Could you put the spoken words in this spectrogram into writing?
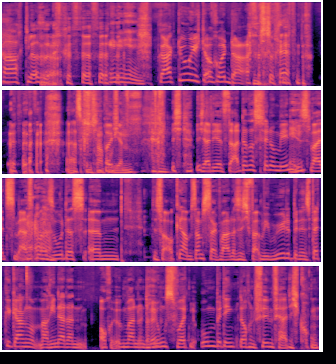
Ach, klasse. Ja. Trag du mich doch runter. das könnte ich mal probieren. Ich, ich, hatte jetzt ein anderes Phänomen. Mhm. Es war jetzt zum ersten Mal so, dass ähm, das war auch genau am Samstag war, dass ich war irgendwie müde, bin ins Bett gegangen und Marina dann auch irgendwann und die mhm. Jungs wollten unbedingt noch einen Film fertig gucken.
